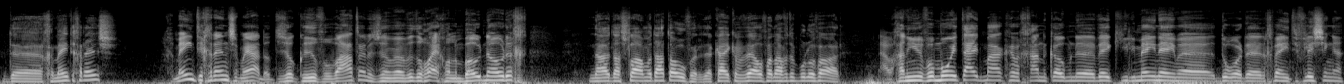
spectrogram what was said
De gemeentegrens. Gemeentegrenzen, maar ja, dat is ook heel veel water. Dus dan hebben we toch echt wel een boot nodig. Nou, dan slaan we dat over. Daar kijken we wel vanaf de boulevard. Nou, we gaan in ieder geval een mooie tijd maken. We gaan de komende week jullie meenemen door de gemeente Vlissingen.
